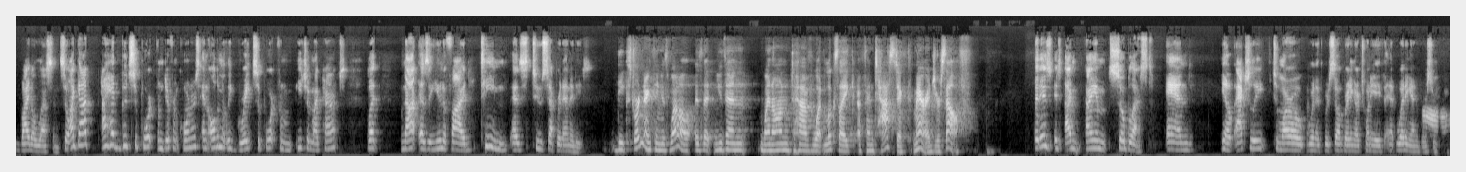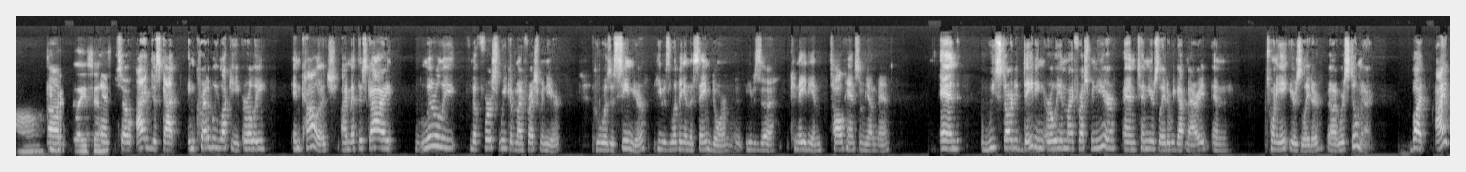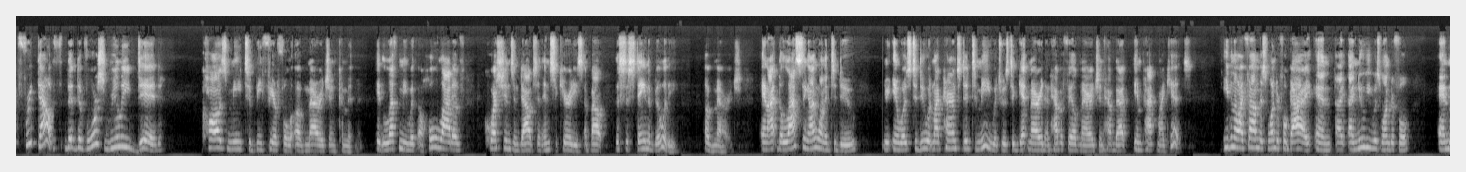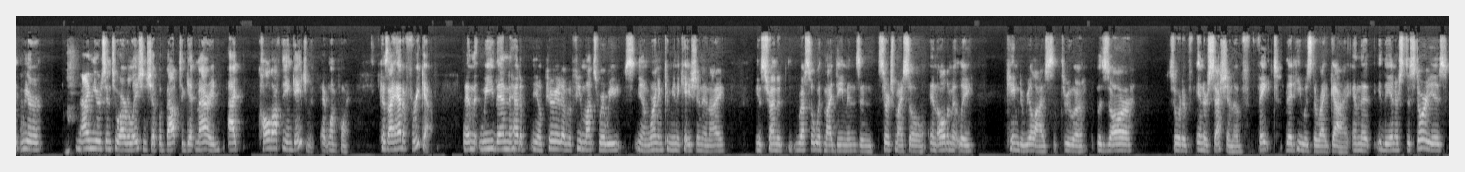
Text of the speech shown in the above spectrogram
vital lesson. So I got, I had good support from different corners and ultimately great support from each of my parents, but not as a unified team as two separate entities. The extraordinary thing as well is that you then went on to have what looks like a fantastic marriage yourself. It is. It's, I'm. I am so blessed, and you know, actually, tomorrow, Gwyneth, we're celebrating our 28th wedding anniversary. Oh, congratulations! Um, and so I just got incredibly lucky early in college. I met this guy literally the first week of my freshman year who was a senior. He was living in the same dorm. He was a Canadian, tall, handsome young man. And we started dating early in my freshman year. And 10 years later, we got married. And 28 years later, uh, we're still married. But I freaked out. The divorce really did cause me to be fearful of marriage and commitment. It left me with a whole lot of questions and doubts and insecurities about the sustainability of marriage. And I, the last thing I wanted to do it was to do what my parents did to me, which was to get married and have a failed marriage and have that impact my kids. Even though I found this wonderful guy and I, I knew he was wonderful, and we are nine years into our relationship about to get married, I called off the engagement at one point because I had a freak out. and we then had a you know period of a few months where we you know weren't in communication and i was trying to wrestle with my demons and search my soul and ultimately came to realize through a bizarre sort of intercession of fate that he was the right guy. And that the inner the story is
